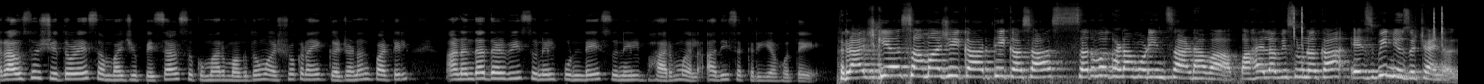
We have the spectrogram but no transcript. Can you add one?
रावसू शितोळे संभाजी पेसाळ सुकुमार मगदोम अशोक नाईक गजानन पाटील आनंदा दळवी सुनील पुंडे सुनील भारमल आदी सक्रिय होते. राजकीय सामाजिक आर्थिक असा सर्व घडामोडींचा आढावा पाहायला विसरू नका. एस बी न्यूज चॅनल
